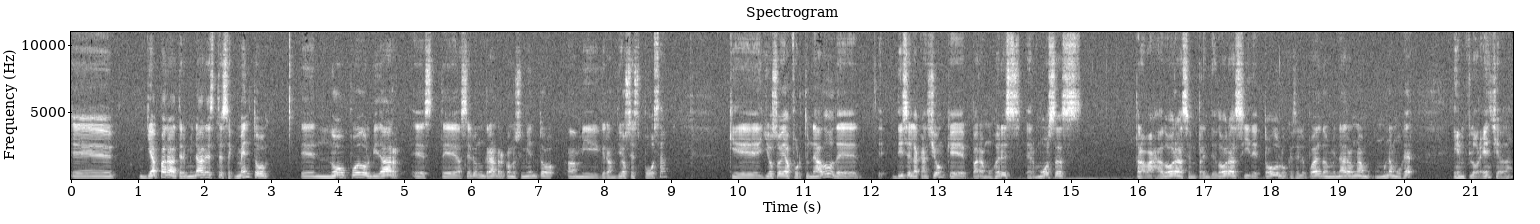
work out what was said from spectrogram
eh, ya para terminar este segmento, eh, no puedo olvidar este, hacerle un gran reconocimiento a mi grandiosa esposa, que yo soy afortunado de, dice la canción que para mujeres hermosas trabajadoras, emprendedoras y de todo lo que se le puede denominar a una, mujer en Florencia, ¿verdad?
